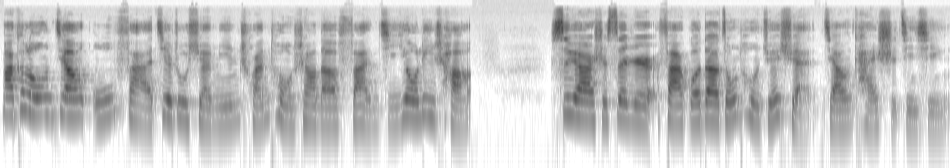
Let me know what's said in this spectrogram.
马克龙将无法借助选民传统上的反极右立场。四月二十四日，法国的总统决选将开始进行。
